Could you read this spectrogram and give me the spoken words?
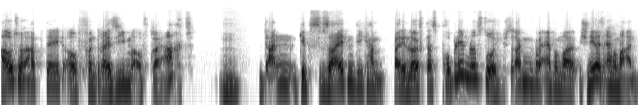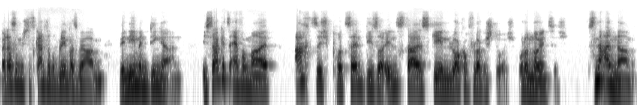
Auto-Update auf von 3.7 auf 3.8, mhm. dann gibt es Seiten, die kann, bei denen läuft das problemlos durch. Sagen wir einfach mal, ich nehme jetzt einfach mal an, weil das ist nämlich das ganze Problem, was wir haben. Wir nehmen Dinge an. Ich sage jetzt einfach mal, 80 Prozent dieser Installs gehen locker flockig durch oder 90. Das ist eine Annahme.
